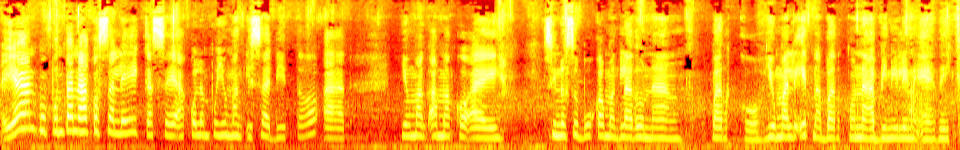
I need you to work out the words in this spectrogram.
Ayan, pupunta na ako sa lake kasi ako lang po yung mag-isa dito at yung mag-ama ko ay sinusubukan maglaro ng barko. Yung maliit na barko na binili ni Eric.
